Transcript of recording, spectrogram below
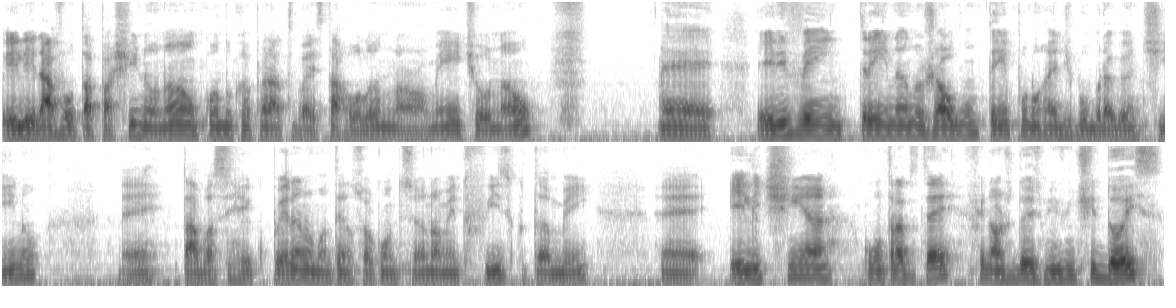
ele irá voltar para a China ou não, quando o campeonato vai estar rolando normalmente ou não. É, ele vem treinando já há algum tempo no Red Bull Bragantino, né? Se recuperando, mantendo seu condicionamento físico também. É, ele tinha contrato até final de 2022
